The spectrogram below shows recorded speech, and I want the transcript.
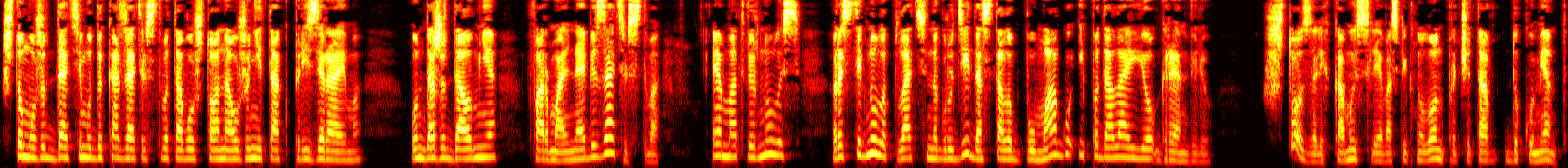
что может дать ему доказательство того, что она уже не так презираема. Он даже дал мне формальное обязательство. Эмма отвернулась, расстегнула платье на груди, достала бумагу и подала ее Гренвилю. «Что за легкомыслие?» — воскликнул он, прочитав документ.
